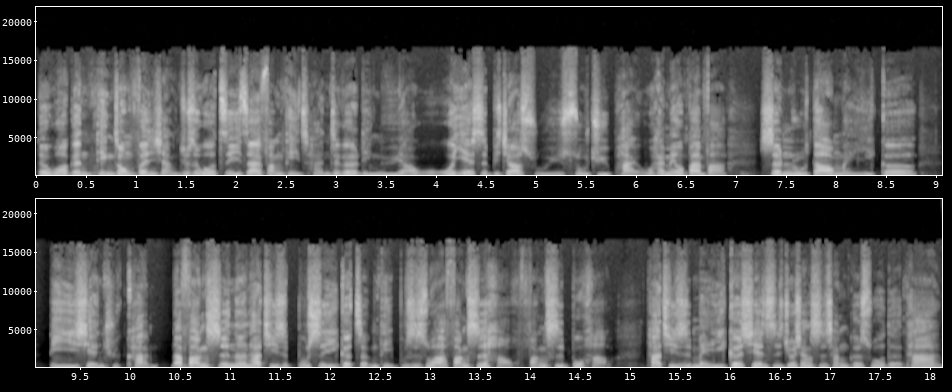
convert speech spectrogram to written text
对，我要跟听众分享，就是我自己在房地产这个领域啊，我我也是比较属于数据派，我还没有办法深入到每一个第一线去看。那房市呢，它其实不是一个整体，不是说啊房市好，房市不好。它其实每一个县市，就像世昌哥说的，它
